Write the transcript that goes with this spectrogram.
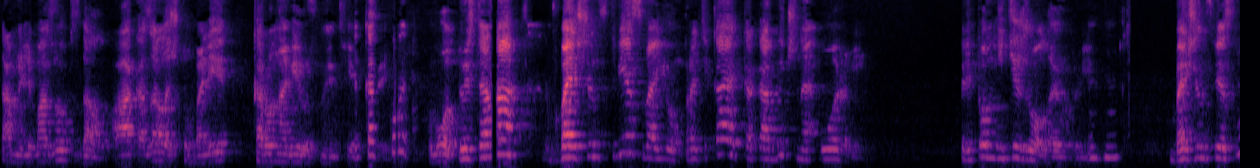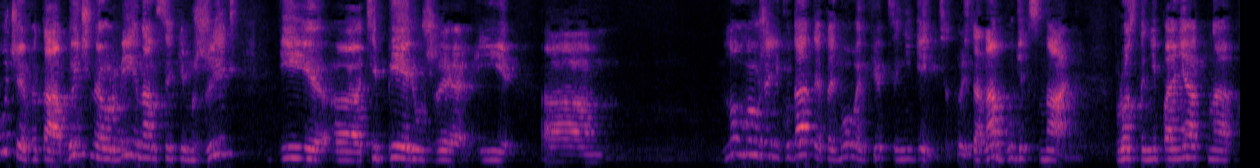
там или мазок сдал, а оказалось, что болеет коронавирусной инфекцией. Какой? Вот, то есть она в большинстве своем протекает как обычная ОРВИ, притом не тяжелая ОРВИ. Угу. В большинстве случаев это обычная ОРВИ, и нам с этим жить, и э, теперь уже, и, э, ну, мы уже никуда от этой новой инфекции не денемся, то есть она будет с нами. Просто непонятно,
